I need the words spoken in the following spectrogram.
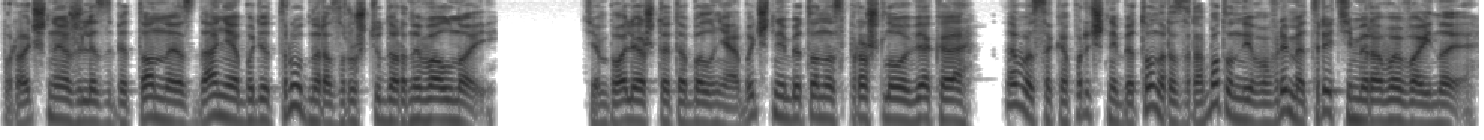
Прочное железобетонное здание будет трудно разрушить ударной волной. Тем более, что это был не обычный бетон из прошлого века, а высокопрочный бетон, разработанный во время Третьей мировой войны.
